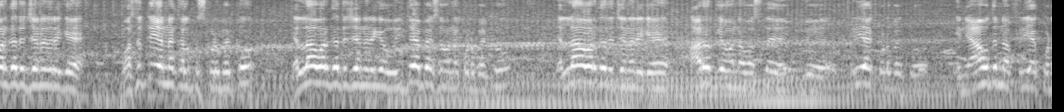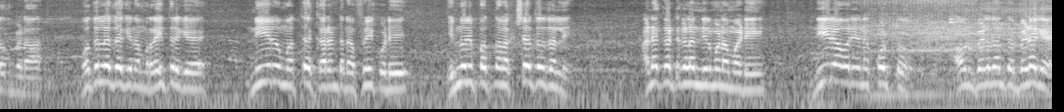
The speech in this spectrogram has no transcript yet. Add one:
ವರ್ಗದ ಜನರಿಗೆ ವಸತಿಯನ್ನು ಕಲ್ಪಿಸ್ಕೊಡ್ಬೇಕು. ಎಲ್ಲ ವರ್ಗದ ಜನರಿಗೆ ವಿದ್ಯಾಭ್ಯಾಸವನ್ನು ಕೊಡಬೇಕು. ಎಲ್ಲ ವರ್ಗದ ಜನರಿಗೆ ಆರೋಗ್ಯವನ್ನು ವಸತಿ ಫ್ರೀಯಾಗಿ ಕೊಡಬೇಕು. ಇನ್ಯಾವುದನ್ನು ಫ್ರೀಯಾಗಿ ಕೊಡೋದು ಬೇಡ. ಮೊದಲನೇದಾಗಿ ನಮ್ಮ ರೈತರಿಗೆ ನೀರು ಮತ್ತು ಕರೆಂಟನ್ನು ಫ್ರೀ ಕೊಡಿ. ಇನ್ನೂರ ಇಪ್ಪತ್ನಾಲ್ಕು ಕ್ಷೇತ್ರದಲ್ಲಿ ಅಣೆಕಟ್ಟುಗಳನ್ನು ನಿರ್ಮಾಣ ಮಾಡಿ ನೀರಾವರಿಯನ್ನು ಕೊಟ್ಟು ಅವನು ಬೆಳೆದಂಥ ಬೆಳೆಗೆ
